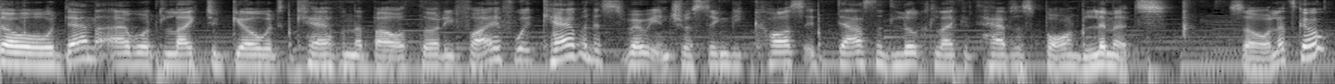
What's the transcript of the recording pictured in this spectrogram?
So then I would like to go with Kelvin about 35. Well, Kelvin is very interesting because it doesn't look like it has a spawn limit. So let's go.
